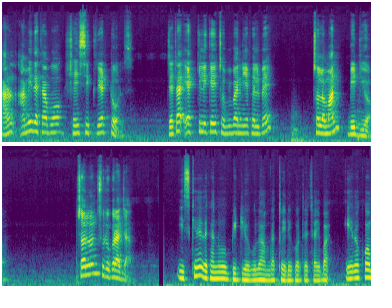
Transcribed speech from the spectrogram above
কারণ আমি দেখাবো সেই সিক্রেট টুলস যেটা এক ক্লিকেই ছবি বানিয়ে ফেলবে চলমান ভিডিও। চলুন শুরু করা যাক। স্ক্রিনে দেখানো ভিডিওগুলো আমরা তৈরি করতে চাই বা এরকম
